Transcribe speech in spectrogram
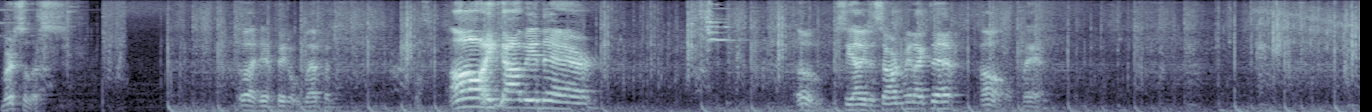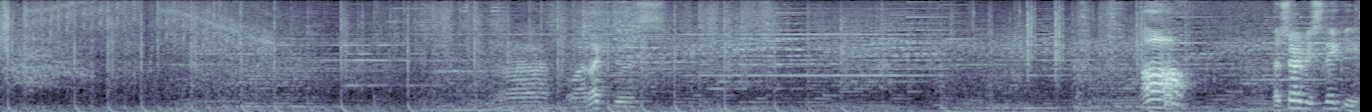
Merciless. Oh, I didn't pick up a weapon. Oh, he got me in there! Oh, see how he disarmed me like that? Oh, man. I'd like this. Oh! I was trying to be sneaky.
